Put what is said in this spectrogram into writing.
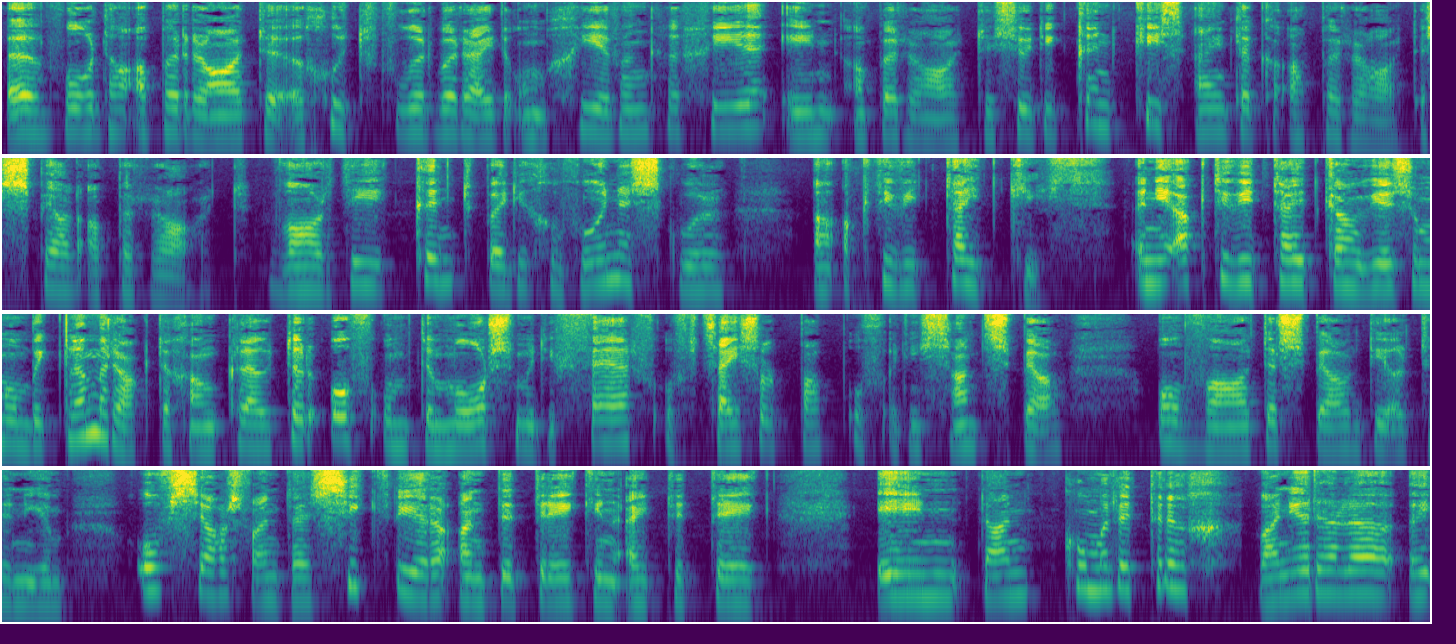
uh, word daar apparate 'n goed voorbereide omgewing gegee en apparate so die kind kies eintlik 'n apparaat 'n spelapparaat waar die kind by die gewone skool 'n aktiwiteit kies. In die aktiwiteit kan wees om om by klimrak te gaan klouter of om te mors met die verf of seiselpap of in die sandspel of waterspel deel te neem of selfs fantasieklere aan te trek en uit te trek. En dan kom hulle terug wanneer hulle 'n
